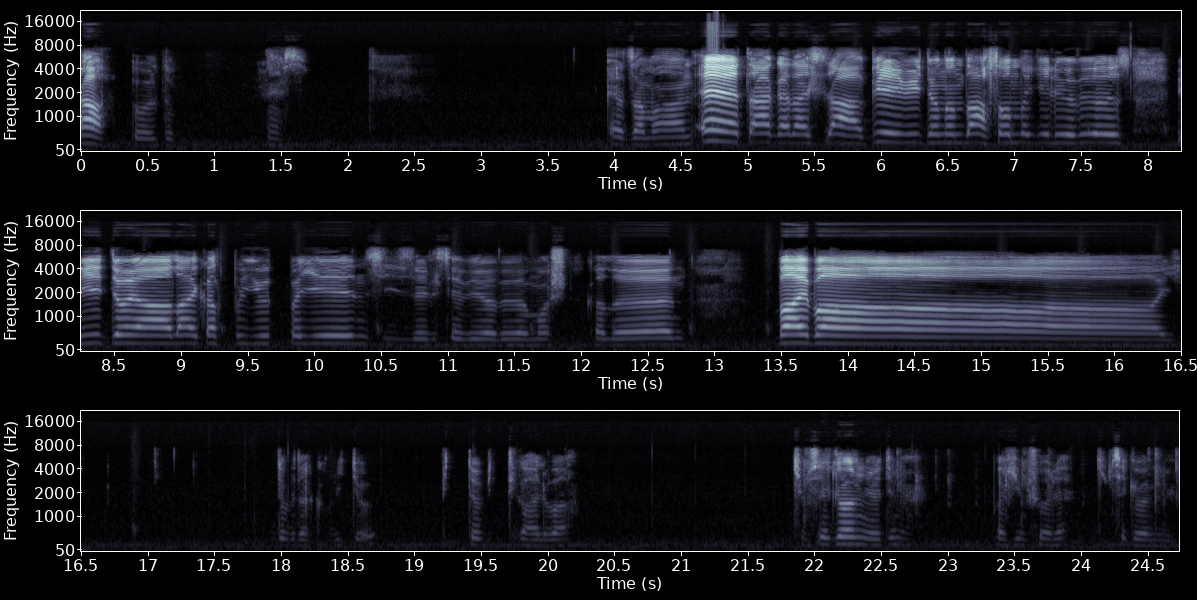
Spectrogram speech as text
Ah öldüm. Neyse. O zaman evet arkadaşlar bir videonun daha sonuna geliyoruz. Videoya like atmayı unutmayın. Sizleri seviyorum. Hoşçakalın. Bay bay. Dur bir dakika video. Bitti bitti galiba. Kimse görmüyor değil mi? Bakayım şöyle. Kimse görmüyor.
